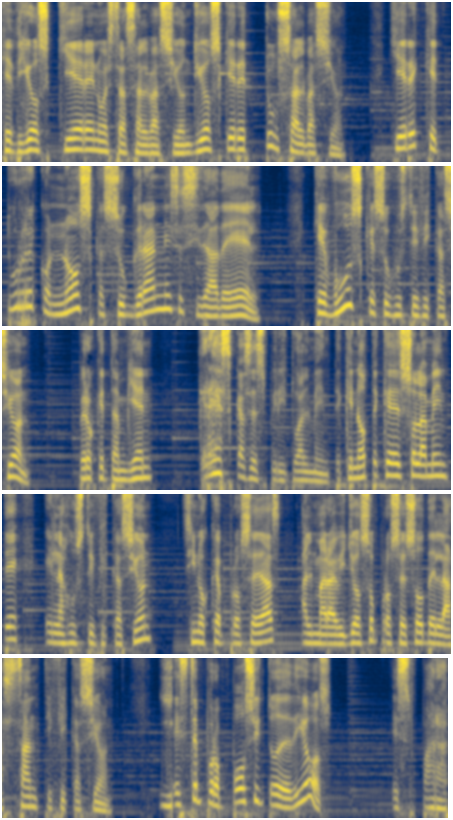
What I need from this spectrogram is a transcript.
que Dios quiere nuestra salvación, Dios quiere tu salvación. Quiere que tú reconozcas su gran necesidad de Él, que busques su justificación, pero que también crezcas espiritualmente, que no te quedes solamente en la justificación, sino que procedas al maravilloso proceso de la santificación. Y este propósito de Dios es para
